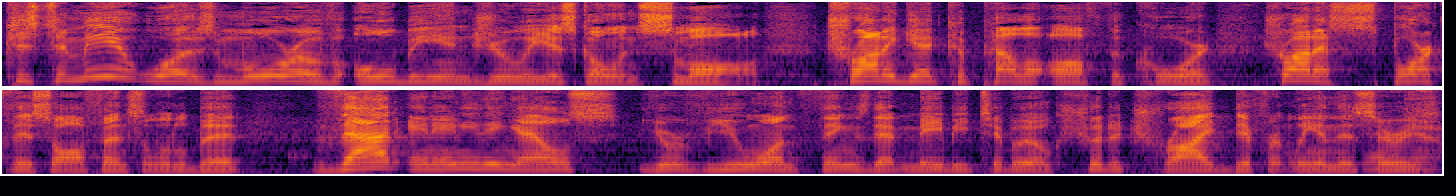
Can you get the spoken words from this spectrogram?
Because to me, it was more of Obi and Julius going small, try to get Capela off the court, try to spark this offense a little bit. That and anything else, your view on things that maybe Thibodeau should have tried differently in this yeah, series? Yeah.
